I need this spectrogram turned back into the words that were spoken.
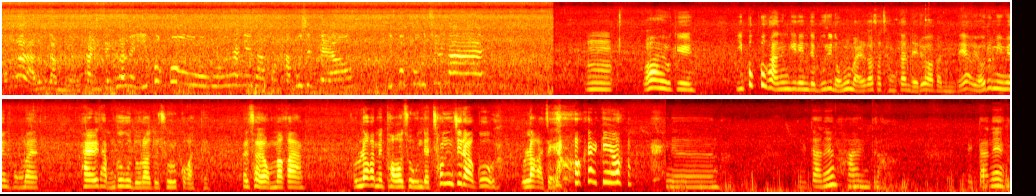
정말 아름답네요. 자, 이제 그러면 이 폭포를 향해서 한번 가보실게요. 이 폭포로 출발! 음, 와, 여기 이 폭포 가는 길인데 물이 너무 맑아서 잠깐 내려와 봤는데요. 여름이면 정말 발 담그고 놀아도 좋을 것 같아요. 그래서 저희 엄마가 올라가면 더 좋은데 천지라고 올라가재요. 갈게요. 여기는 일단은 아 힘들어. 일단은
